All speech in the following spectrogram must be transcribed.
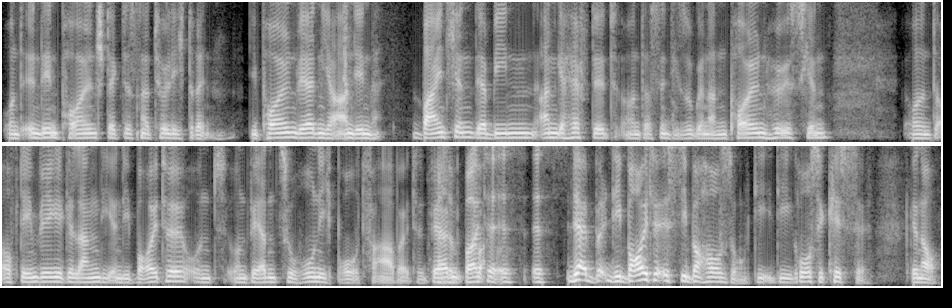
Und in den Pollen steckt es natürlich drin. Die Pollen werden ja an den Beinchen der Bienen angeheftet und das sind die sogenannten Pollenhöschen. Und auf dem Wege gelangen die in die Beute und, und werden zu Honigbrot verarbeitet. Also Werden Beute ist, ist der, die Beute ist die Behausung, die, die große Kiste. Genau,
